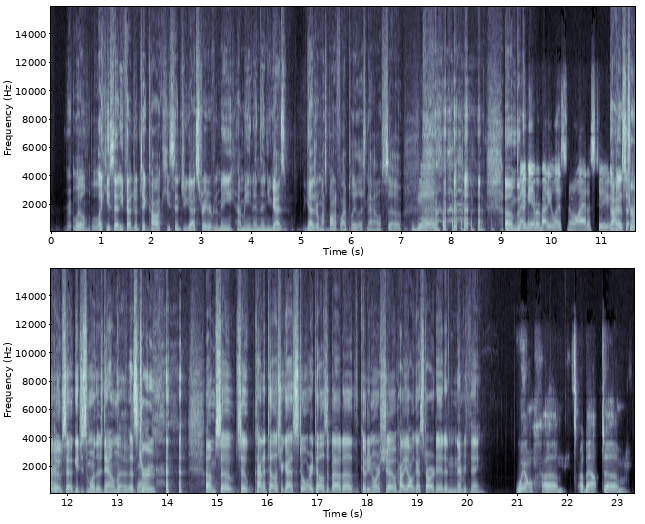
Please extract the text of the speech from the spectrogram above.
well, like he said, he found you on TikTok. He sent you guys straight over to me. I mean, and then you guys, you guys are on my Spotify playlist now. So Good. Um, Maybe everybody listening will add us too. I hope, That's so, true. I hope so. Get you some more of those downloads. that's Yeah. true Um, so so kind of tell us your guys' story. Tell us about uh, the Cody Norris show, how y'all got started, and everything. Well, um, about um,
